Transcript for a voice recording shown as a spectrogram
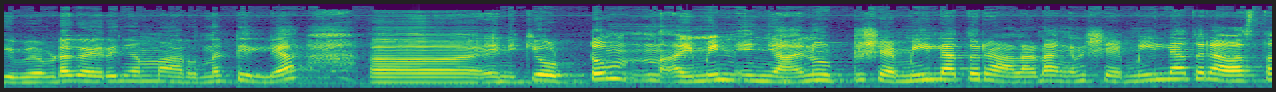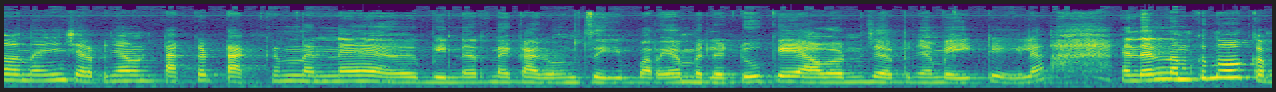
ഗിവയുടെ കാര്യം ഞാൻ മറന്നിട്ടില്ല. എനിക്ക് ഒട്ടും ഐ മീൻ ഞാൻ ഒട്ടും ക്ഷമയില്ലാത്ത ഒരാളാണ്. അങ്ങനെ ക്ഷമയില്ലാത്തൊരവസ്ഥ വന്നു കഴിഞ്ഞാൽ ചിലപ്പോൾ ഞാൻ ടക്ക് ടക്കൻ തന്നെ വിന്നറിനെ അനൗൺസ് ചെയ്യും പറയാൻ പറ്റില്ല. ടു കെ ആവുമെന്ന് ചിലപ്പോൾ ഞാൻ വെയിറ്റ് ചെയ്യില്ല. എന്തായാലും നമുക്ക് നോക്കാം.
